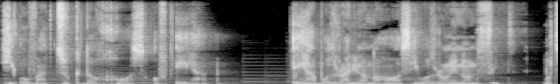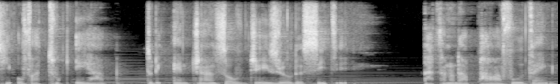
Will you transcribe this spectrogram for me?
He overtook the horse of Ahab. Ahab was riding on a horse, he was running on feet, but he overtook Ahab to the entrance of Jezreel, the city. That's another powerful thing.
